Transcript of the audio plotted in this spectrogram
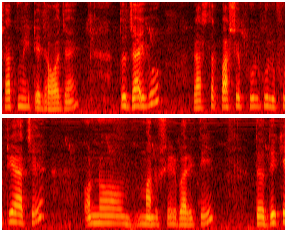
সাত মিনিটে যাওয়া যায়। তো যাই হোক রাস্তার পাশে ফুলগুলো ফুটে আছে অন্য মানুষের বাড়িতে। তো দেখে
